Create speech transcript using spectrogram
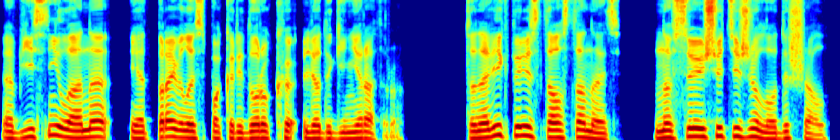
объяснила она и отправилась по коридору к ледогенератору. Тоновик перестал стонать, но все еще тяжело дышал,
